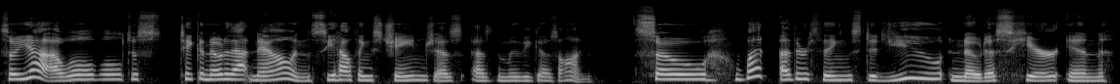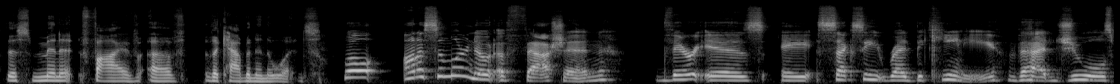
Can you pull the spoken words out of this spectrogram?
So yeah we'll we'll just take a note of that now and see how things change as as the movie goes on so, what other things did you notice here in this minute five of The Cabin in the Woods? Well, on a similar note of fashion, there is a sexy red bikini that Jules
